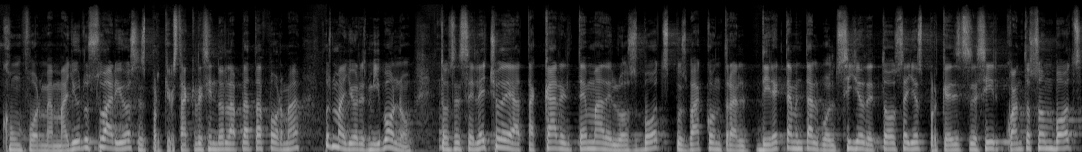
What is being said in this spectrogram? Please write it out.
conforme a mayor usuarios, es porque está creciendo la plataforma, pues mayor es mi bono. Entonces el hecho de atacar el tema de los bots, pues va contra directamente al bolsillo de todos ellos, porque es decir, ¿cuántos son bots?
